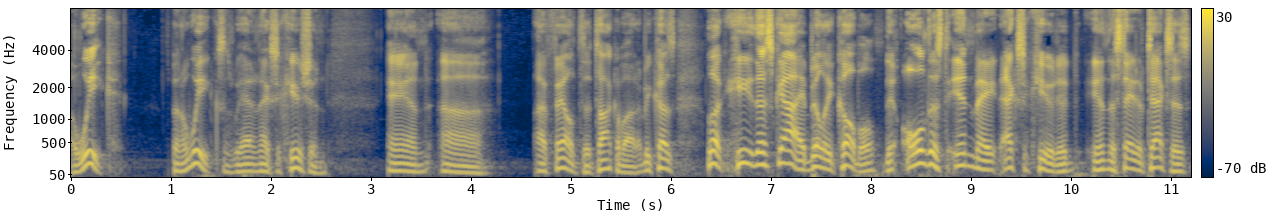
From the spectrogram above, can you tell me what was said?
a week. It's been a week since we had an execution, and uh, I failed to talk about it because look, he this guy Billy Coble, the oldest inmate executed in the state of Texas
